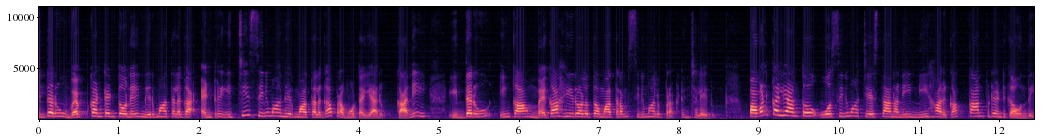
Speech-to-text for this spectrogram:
ఇద్దరు వెబ్ కంటెంట్తోనే నిర్మాతలుగా ఎంట్రీ ఇచ్చి సినిమా నిర్మాతలుగా ప్రమోట్ అయ్యారు. కానీ ఇద్దరు ఇంకా మెగా హీరోలతో మాత్రం సినిమాలు ప్రకటించలేదు. పవన్ కళ్యాణ్తో ఓ సినిమా చేస్తానని నీహారిక కాన్ఫిడెంట్గా ఉంది.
